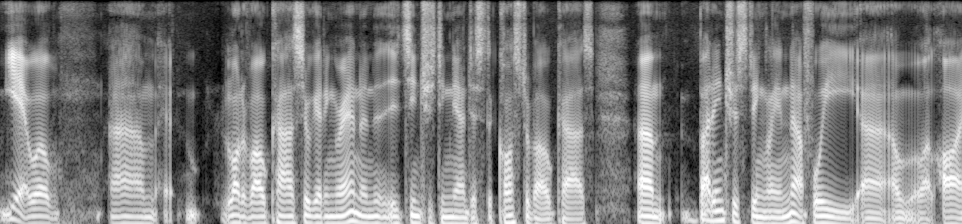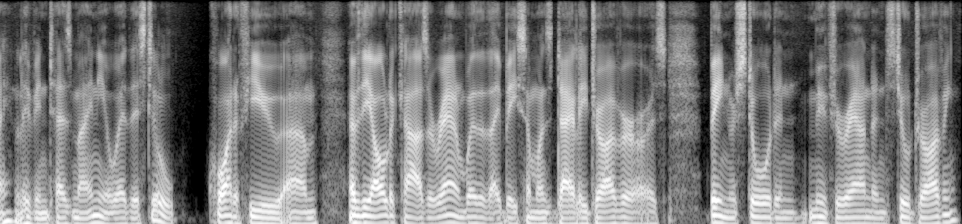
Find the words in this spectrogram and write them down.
yeah. Well, um, a lot of old cars still getting around, and it's interesting now just the cost of old cars. Um, but interestingly enough, we uh, well, I live in Tasmania, where there's still quite a few um, of the older cars around, whether they be someone's daily driver or has been restored and moved around and still driving.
